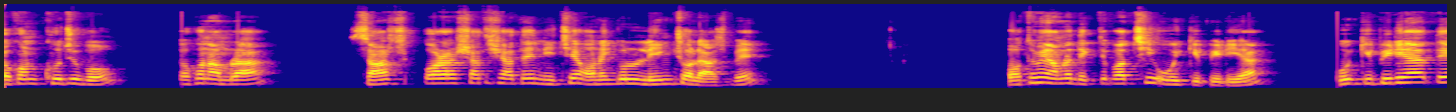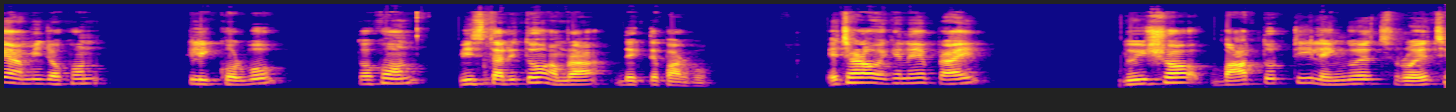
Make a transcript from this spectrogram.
যখন খুঁজব, তখন আমরা সার্চ করার সাথে সাথে নিচে অনেকগুলো লিঙ্ক চলে আসবে। প্রথমে আমরা দেখতে পাচ্ছি উইকিপিডিয়া উইকিপিডিয়াতে আমি যখন ক্লিক করব, তখন বিস্তারিত আমরা দেখতে পারব। এছাড়াও এখানে প্রায় দুইশো বাহাত্তরটি ল্যাঙ্গুয়েজ রয়েছে।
